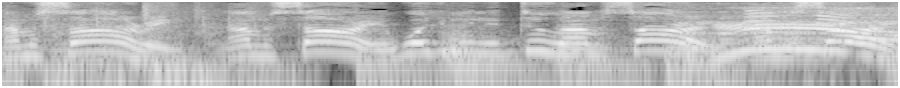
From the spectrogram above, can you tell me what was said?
I'm sorry. I'm sorry. What do you mean to do? I'm sorry. I'm sorry.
